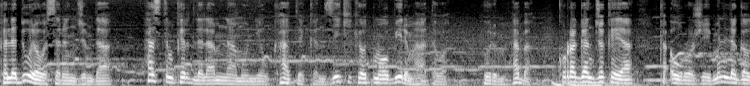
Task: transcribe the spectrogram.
کە لە دوورەوە سەرنجمدا هەستم کرد لەلام نامۆنیە و کاتێک کەنزیکی کەوتمەوە بیرم هاتەوە هورم هەبە کوڕە گەنجەکەیە کە ئەو ڕۆژەی من لەگەڵ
